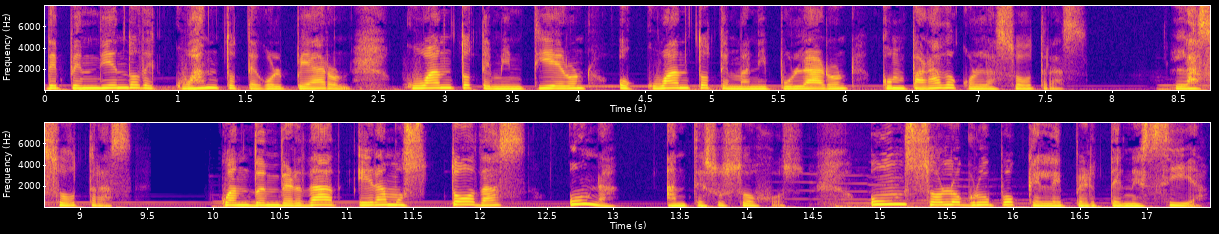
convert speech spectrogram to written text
dependiendo de cuánto te golpearon, cuánto te mintieron o cuánto te manipularon comparado con las otras. Las otras, cuando en verdad éramos todas una ante sus ojos, un solo grupo que le pertenecía.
